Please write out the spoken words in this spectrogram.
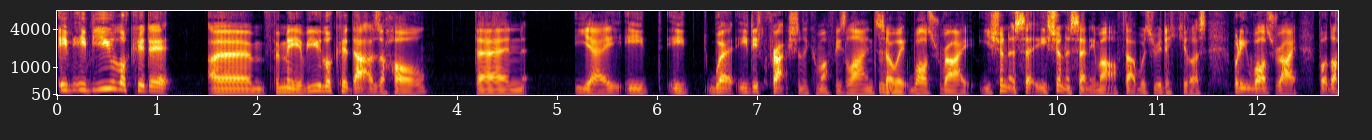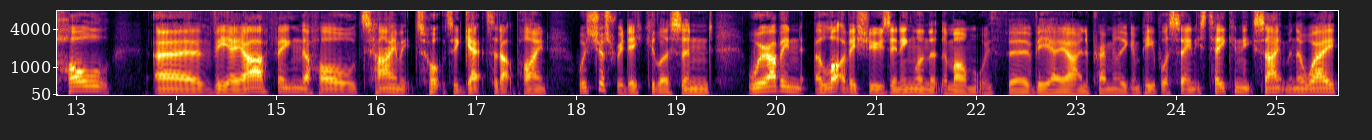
if if you look at it, um, for me, if you look at that as a whole, then yeah, he he where he did fractionally come off his line, so it was right. You shouldn't have he shouldn't have sent him off. That was ridiculous, but he was right. But the whole uh, VAR thing, the whole time it took to get to that point was just ridiculous. And we're having a lot of issues in England at the moment with uh, VAR in the Premier League, and people are saying it's taking the excitement away.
